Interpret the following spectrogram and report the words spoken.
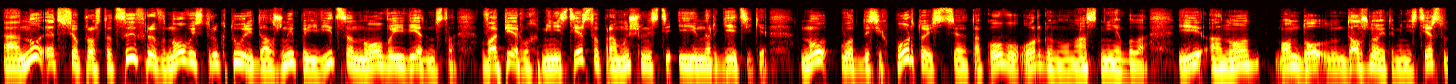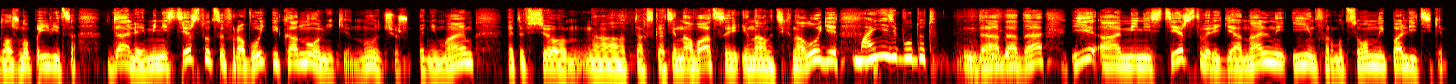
А, ну, это все просто цифры. В новой структуре должны появиться новые ведомства. Во-первых, Министерство промышленности и энергетики. Ну, вот до сих пор, то есть, э, такого органа у нас не было. И оно, он дол, должно, это министерство должно появиться. Далее, Министерство цифровой экономики. Ну, что ж, понимаем, это все, а, так сказать, инновации и нанотехнологии. Майнить будут. Да, да, да. И а, Министерство региональной и информационной политики.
